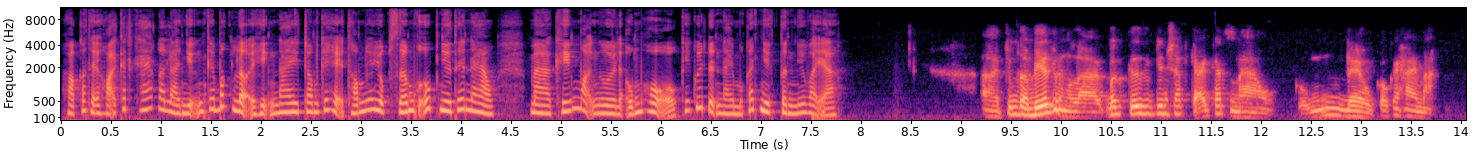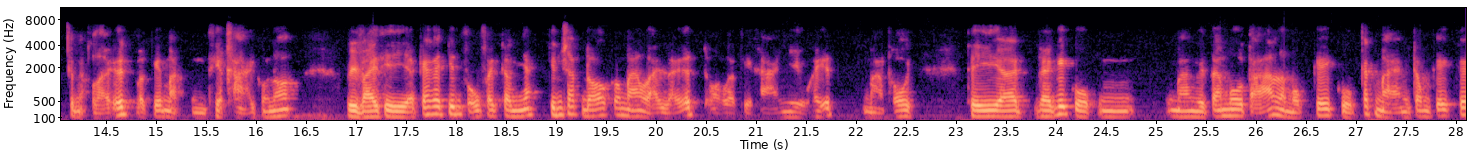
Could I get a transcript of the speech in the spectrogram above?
hoặc có thể hỏi cách khác đó là những cái bất lợi hiện nay trong cái hệ thống giáo dục sớm của úc như thế nào mà khiến mọi người là ủng hộ cái quyết định này một cách nhiệt tình như vậy ạ? À? À, chúng ta biết rằng là bất cứ chính sách cải cách nào cũng đều có cái hai mặt cái mặt lợi ích và cái mặt thiệt hại của nó. Vì vậy thì các cái chính phủ phải cân nhắc chính sách đó có mang lại lợi ích hoặc là thiệt hại nhiều hay ít mà thôi. Thì à, về cái cuộc mà người ta mô tả là một cái cuộc cách mạng trong cái kế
